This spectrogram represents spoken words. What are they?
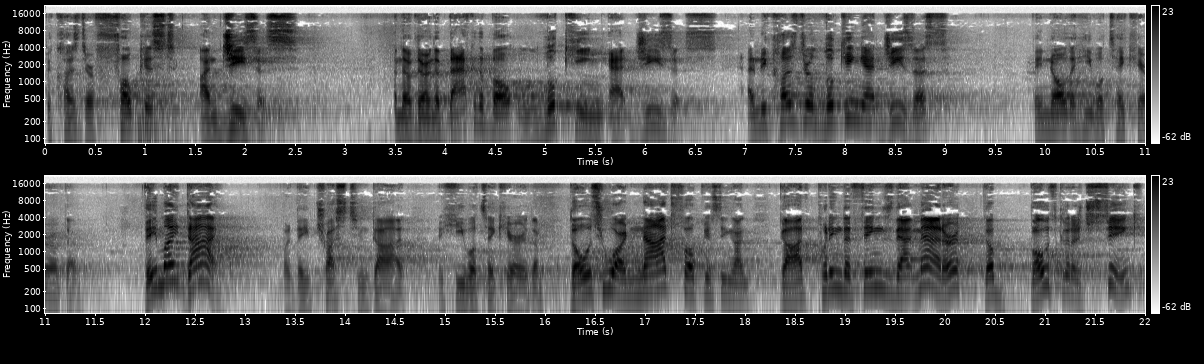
Because they're focused on Jesus. And they're, in the back of the boat looking at Jesus. And because they're looking at Jesus, they know that He will take care of them. They might die, but they trust in God that He will take care of them. Those who are not focusing on God, putting the things that matter, the boat's going to sink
